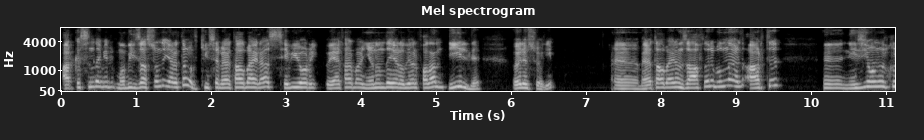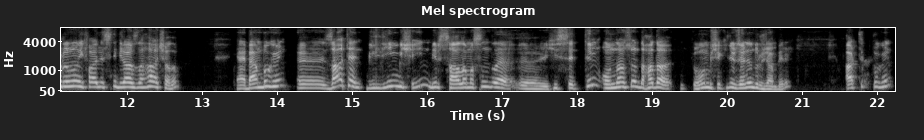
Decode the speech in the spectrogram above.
arkasında bir mobilizasyon da yaratamadı. Kimse Berat Albayrak'ı seviyor, Berat Albayrak'ın yanında yer alıyor falan değildi. Öyle söyleyeyim. E, Berat Albayrak'ın zaafları bunlardı. Artı e, Nezih Onur Kuru'nun ifadesini biraz daha açalım. Yani ben bugün e, zaten bildiğim bir şeyin bir sağlamasını da e, hissettim. Ondan sonra daha da yoğun bir şekilde üzerine duracağım Beril. Artık bugün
